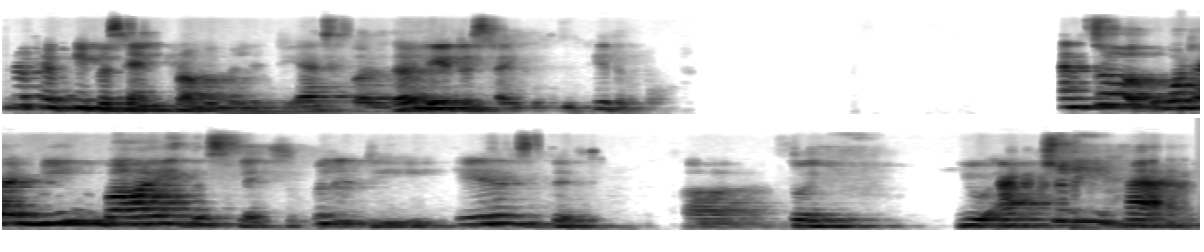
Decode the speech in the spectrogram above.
with a 50% probability as per the latest IPCC report. And so what I mean by this flexibility is this. Uh, so if you actually have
